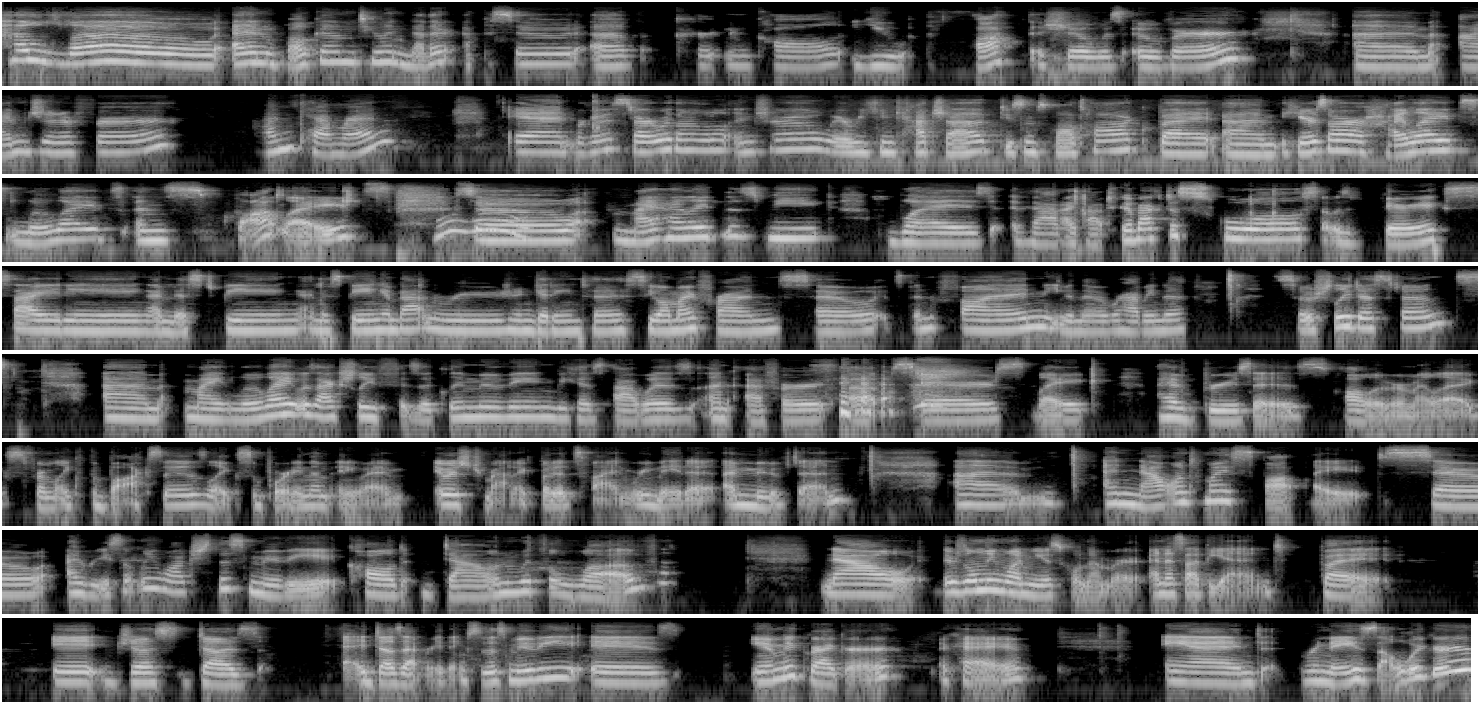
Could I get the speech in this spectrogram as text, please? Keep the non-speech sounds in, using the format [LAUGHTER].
Hello, and welcome to another episode of Curtain Call. You thought the show was over. Um, I'm Jennafer. I'm Camryn. And we're going to start with our little intro where we can catch up, do some small talk. But um, here's our highlights, lowlights, and spotlights. Ooh. So, my highlight this week was that I got to go back to school. So, it was very exciting. I missed being I missed being in Baton Rouge and getting to see all my friends. So, it's been fun, even though we're having to socially distance. Um, my low light was actually physically moving because that was an effort [LAUGHS] upstairs. like I have bruises all over my legs from like the boxes, like supporting them. Anyway, it was traumatic, but it's fine. We made it. I moved in. Um, and now onto my spotlight. So I recently watched this movie called Down with Love. Now, there's only one musical number, and it's at the end, but it just does it does everything. So this movie is Ewan McGregor, okay, and Renee Zellweger,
